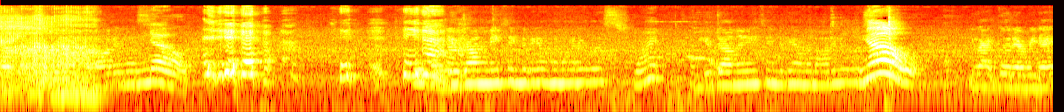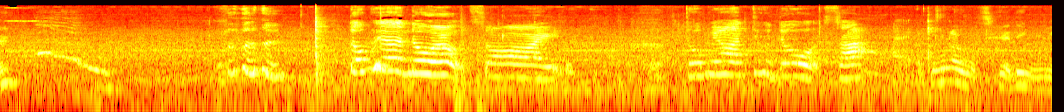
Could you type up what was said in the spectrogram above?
presents to be on the naughty list? No. Have you done anything to be on the naughty list? What? Have you done anything to be on the naughty list? No. You act good every day? Don't be on the outside.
